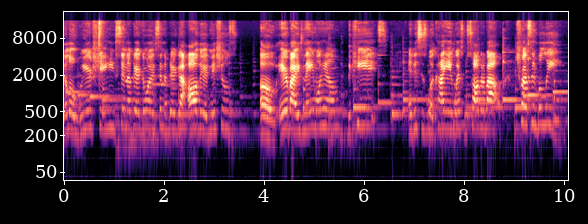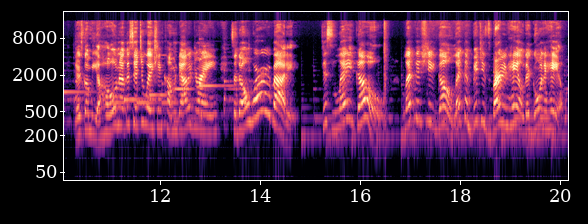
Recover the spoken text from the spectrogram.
The little weird shit he's sitting up there doing, sitting up there got all the initials of everybody's name on him, the kids. And this is what Kanye West was talking about. Trust and believe. There's gonna be a whole nother situation coming down the drain. So don't worry about it. Just let it go. Let this shit go. Let them bitches burn in hell. They're going to hell.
